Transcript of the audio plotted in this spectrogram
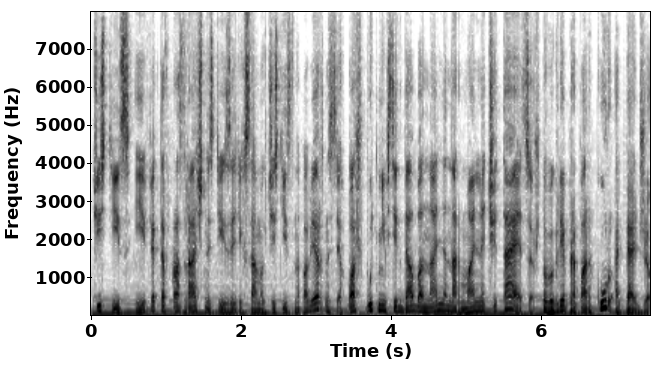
частиц и эффектов прозрачности из этих самых частиц на поверхностях, ваш путь не всегда банально нормально читается, что в игре про паркур, опять же,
